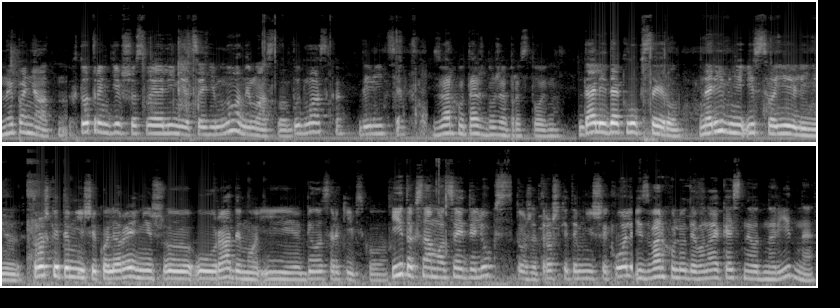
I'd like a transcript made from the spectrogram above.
Непонятно. Хто трендів, що своя лінія це гімно, а не масло? Будь ласка, дивіться. Зверху теж дуже пристойно. Далі йде клуб сиру на рівні із своєю лінією. Трошки темніші кольори, ніж е, у Радимо і Білоцерківського. І так само цей делюкс теж трошки темніший колір. І зверху люди, воно якесь неоднорідне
